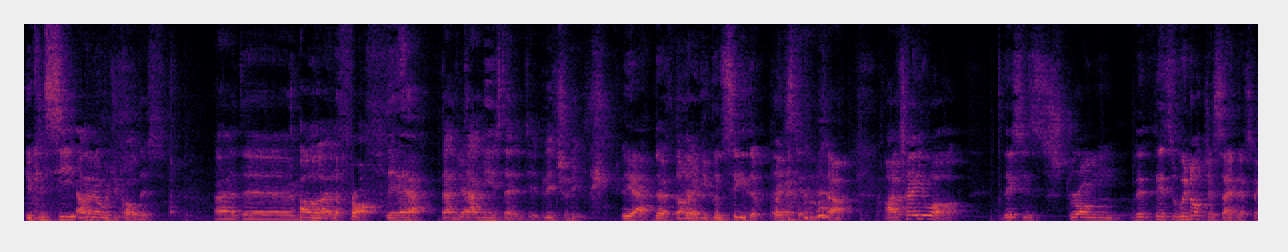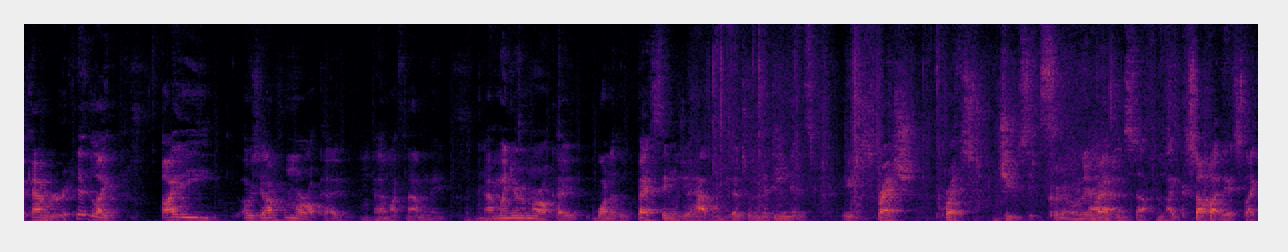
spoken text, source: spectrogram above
You can see. I don't know what you call this. Uh, the. Oh, like the froth. Yeah. That Yeah. that means that it, it literally. Yeah, the, Done the, you can see the pressed it stuff. I'll tell you what. This is strong. This we're not just saying this for camera. like I obviously I'm from Morocco, uh, my family, and when you're in Morocco, one of the best things you have when you go to the Medinas is fresh pressed juices. Could only uh, imagine. and stuff, and like stuff like this, like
